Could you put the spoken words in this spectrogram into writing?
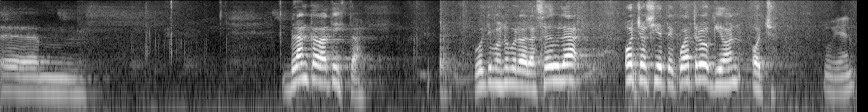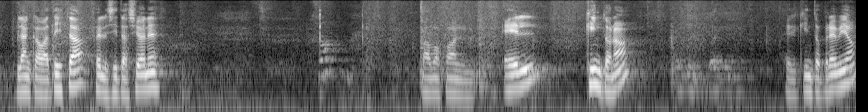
Em, Blanca Batista. Últimos números de la cédula 874-8. Muy bien. Blanca Batista, felicitaciones. Vamos con el quinto, ¿no? El quinto premio.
